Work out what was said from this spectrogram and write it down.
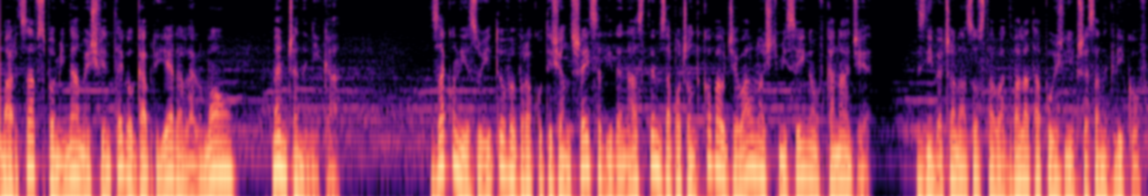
marca wspominamy świętego Gabriela Lelmont, męczennika. Zakon jezuitów w roku 1611 zapoczątkował działalność misyjną w Kanadzie. Zniweczona została dwa lata później przez Anglików.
